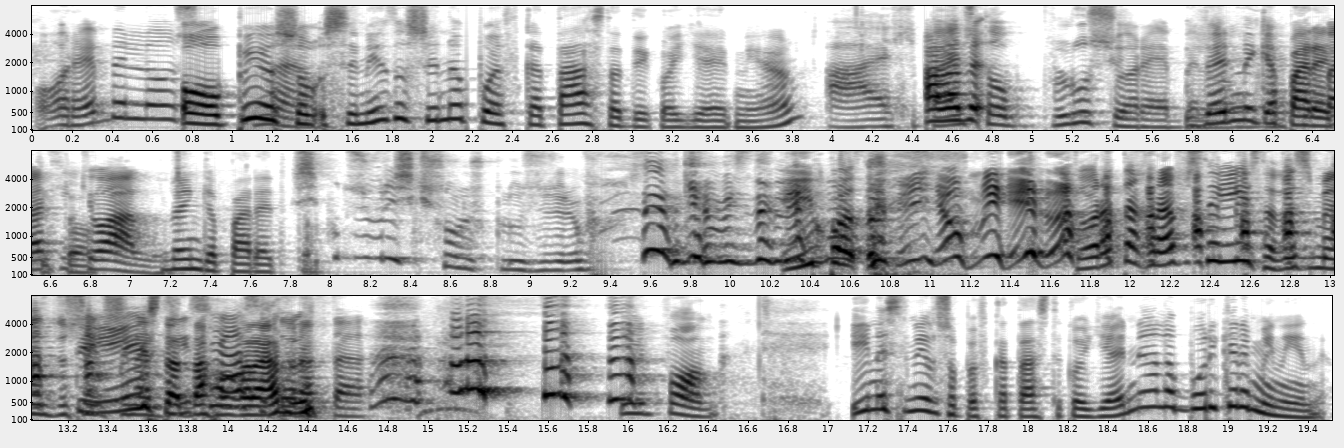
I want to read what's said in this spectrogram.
Ο Ρέμπελος... Ο οποίος ναι. συνήθως είναι από ευκατάστατη οικογένεια. Α, έχει Αλλά πάει δε- στο πλούσιο Ρέμπελο. Δεν είναι και γιατί απαραίτητο. Υπάρχει και ο άλλος. Δεν είναι και απαραίτητο. Εσύ που τους βρίσκεις όλους πλούσιους, ρε. και εμείς δεν Είπα- έχουμε στην ίδια μοίρα. Τώρα τα γράφεις στη λίστα, δεν σημαίνει ότι τους Τη έχει λίστα τα έχω γράφει. Τώρα αυτά. λοιπόν, είναι συνήθως από ευκατάστατη οικογένεια, αλλά μπορεί και να μην είναι.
